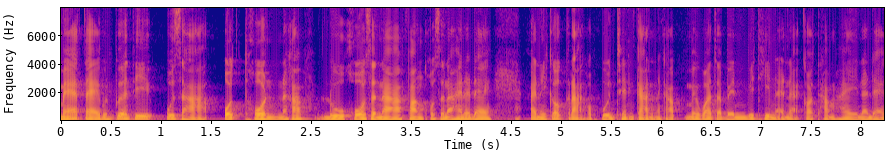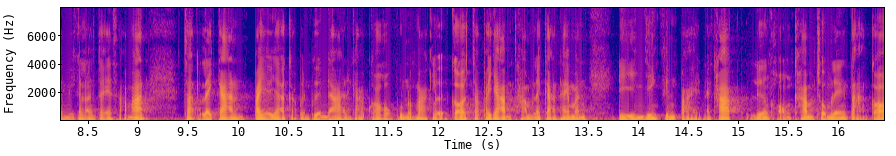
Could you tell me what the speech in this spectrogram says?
แม้แต่เพื่อนๆที่อุตส่าห์อดทนนะครับดูโฆษณาฟังโฆษณาให้น้าแดง อันนี้ก็กราบขอบคุณเช่นกันนะครับไม่ว่าจะเป็นวิธีไหนนะก็ทำให้น้าแดงมีกำลังใจสามารถจัดรายการไปยาวๆกับเพื่อนๆได้นะครับก็ขอบคุณมากๆเลย ก็จะพยายามทำรายการให้มันดียิ่งขึ้นไปนะครับเรื่องของคำชมเรื่องต่างก็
